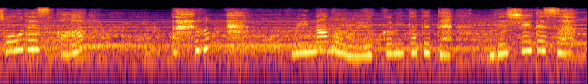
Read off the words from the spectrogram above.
そうですか？みんなのお役に立てて嬉しいです。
